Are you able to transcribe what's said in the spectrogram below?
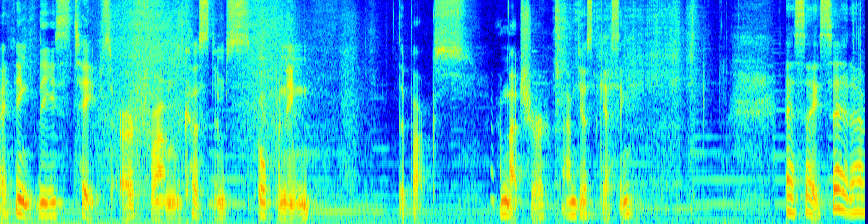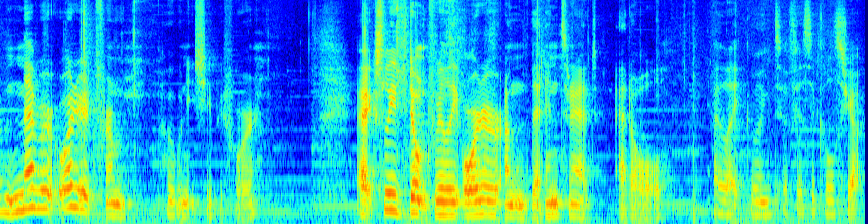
I think these tapes are from customs opening the box. I'm not sure, I'm just guessing. As I said, I've never ordered from Hobonichi before. I actually don't really order on the internet at all. I like going to a physical shop.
